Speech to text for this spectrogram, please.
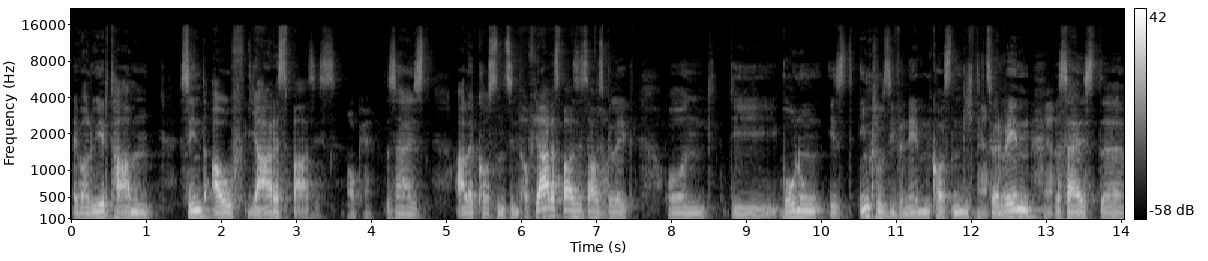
evaluiert haben, sind auf Jahresbasis. Okay. Das heißt, alle Kosten sind auf Jahresbasis ausgelegt ja. und die Wohnung ist inklusive Nebenkosten, wichtig ja. zu erwähnen. Ja. Das heißt, äh,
